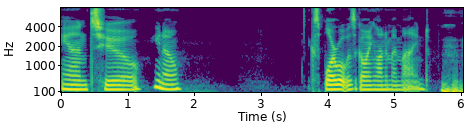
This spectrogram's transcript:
and to, you know, explore what was going on in my mind. Mm-hmm.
